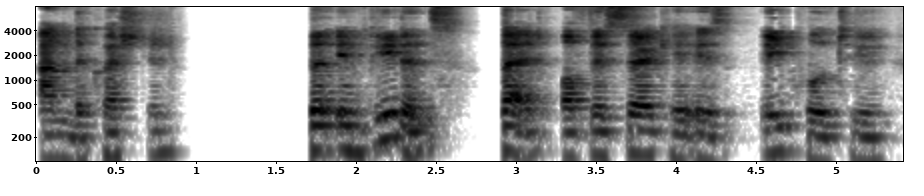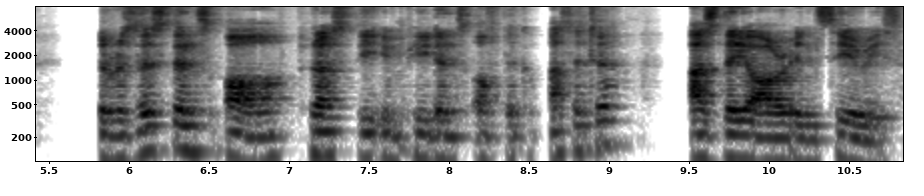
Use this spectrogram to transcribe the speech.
and the question. The impedance Z of this circuit is equal to the resistance R plus the impedance of the capacitor as they are in series.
